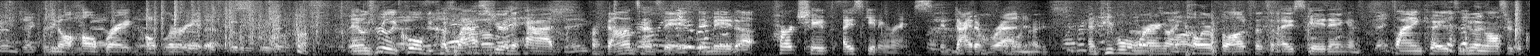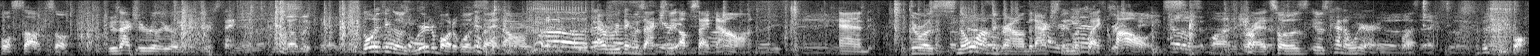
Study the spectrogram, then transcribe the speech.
you know, how bright and how blurry it is. And it was really cool because last year they had, for Valentine's Day, they made uh, heart-shaped ice skating rinks and dyed them red. And people were wearing like colorful outfits and ice skating and flying kites and doing all sorts of cool stuff. So it was actually really, really interesting. The only thing that was weird about it was that um, everything was actually upside down. And there was snow on the ground that actually looked like clouds. Right, so it was, it was kind of weird. But excellent. it was cool.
